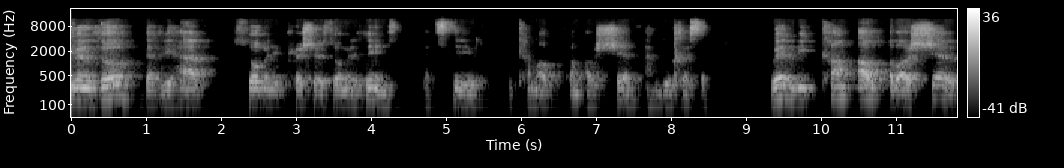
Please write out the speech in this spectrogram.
Even though that we have so many pressures, so many things, but still we come out from our shell and do chesed. When we come out of our shell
